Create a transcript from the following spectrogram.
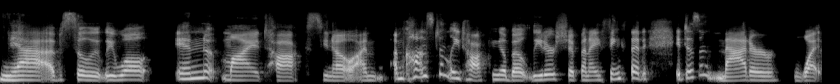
Yeah absolutely. Well in my talks you know i'm i'm constantly talking about leadership and i think that it doesn't matter what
